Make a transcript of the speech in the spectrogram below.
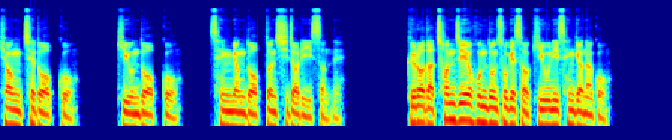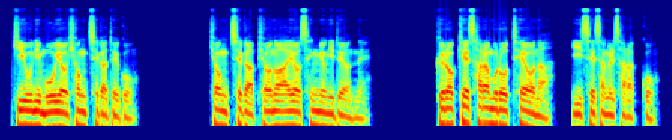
형체도 없고 기운도 없고 생명도 없던 시절이 있었네. 그러다 천지의 혼돈 속에서 기운이 생겨나고 기운이 모여 형체가 되고 형체가 변화하여 생명이 되었네. 그렇게 사람으로 태어나 이 세상을 살았고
